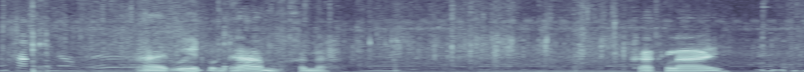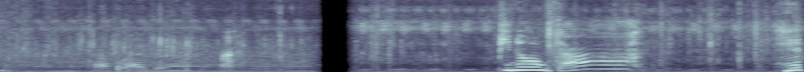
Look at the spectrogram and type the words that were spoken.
นคักพี่น้องเอ้ยหายก็เฮ็ดบังท่ามคันนะคักหลายคักหลายเด้อไปพี่น้องจ้าเฮ็ด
